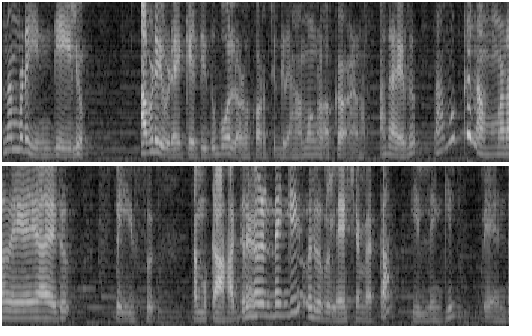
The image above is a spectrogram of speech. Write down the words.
നമ്മുടെ ഇന്ത്യയിലും അവിടെ ഇവിടെയൊക്കെ ആയിട്ട് ഇതുപോലുള്ള കുറച്ച് ഗ്രാമങ്ങളൊക്കെ വേണം. അതായത് നമുക്ക് നമ്മുടേതായ ഒരു സ്പേസ് നമുക്ക് ആഗ്രഹം ഉണ്ടെങ്കിൽ ഒരു റിലേഷൻ വെക്കാം. ഇല്ലെങ്കിൽ വേണ്ട.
